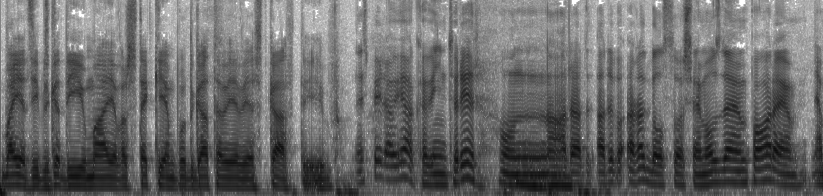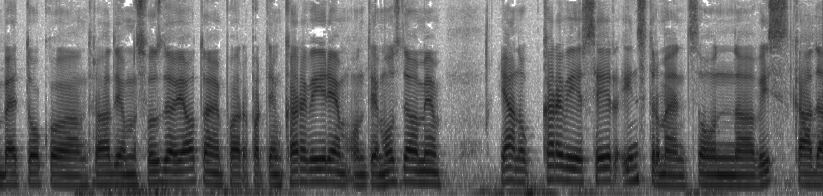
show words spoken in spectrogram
vajadzības gadījumā jau ar stekiem būtu gatavi ieviest kārtību. Es pieļauju, jā, ka viņi tur ir un mm. ar, ar, ar atbilstošiem uzdevumiem pārējiem, bet to, ko rādījums uzdeva jautājumu par, par tiem karavīriem un tiem uzdevumiem, Jā, nu, karavīrs ir instruments, un uh, viss, kādā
